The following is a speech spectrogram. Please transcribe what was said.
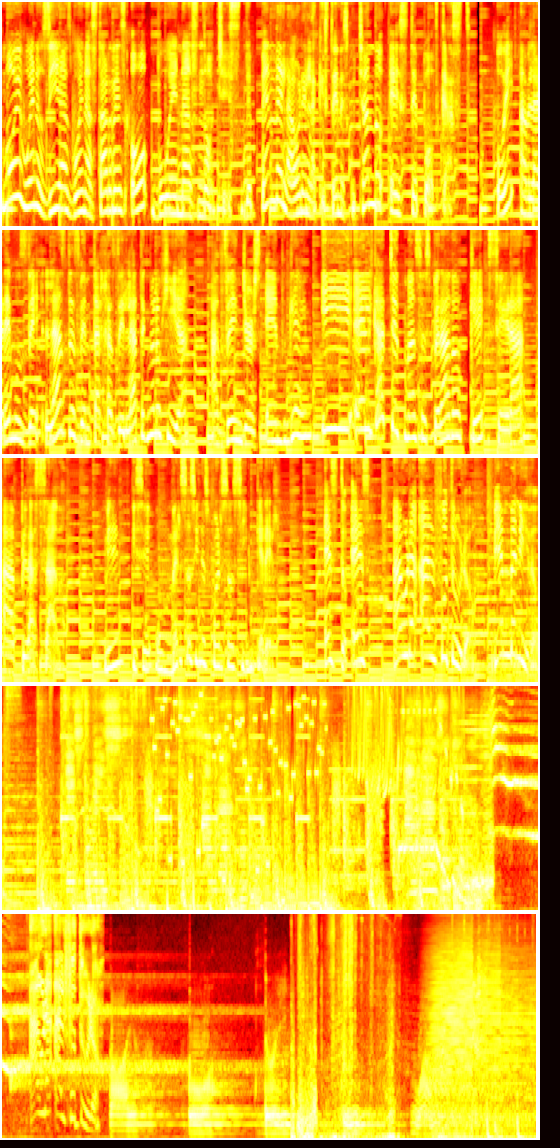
Muy buenos días, buenas tardes o buenas noches. Depende la hora en la que estén escuchando este podcast. Hoy hablaremos de las desventajas de la tecnología, Avengers Endgame y el gadget más esperado que será aplazado. Miren, hice un verso sin esfuerzo sin querer. Esto es Aura al futuro. Bienvenidos. Aura al futuro.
